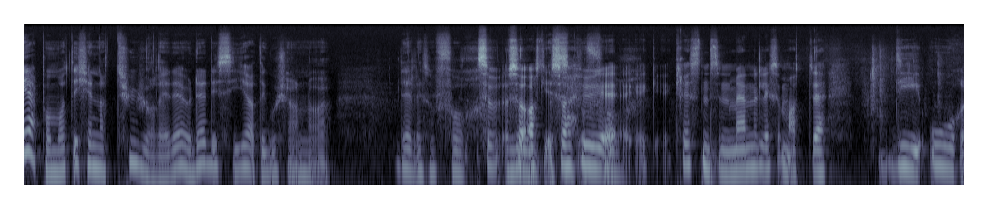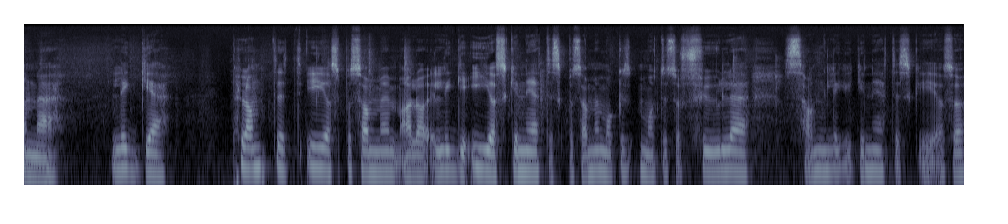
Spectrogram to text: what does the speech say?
er på en måte ikke naturlig. Det er jo det de sier, at det går ikke an å Det er liksom for Så, så, logisk så hun, for eh, Christensen mener liksom at eh, de ordene ligger plantet i oss på samme Eller ligger i oss genetisk på samme måte som fuglesang ligger genetisk i. Altså.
